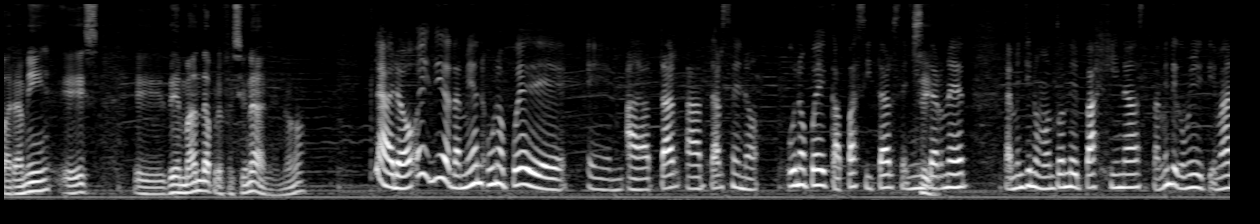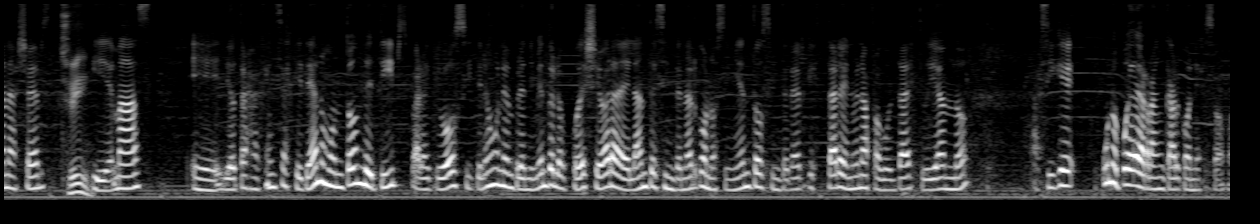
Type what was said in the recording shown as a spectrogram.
para mí es eh, demanda profesionales, ¿no? Claro, hoy en día también uno puede eh, adaptar, adaptarse, no, uno puede capacitarse en Internet, también tiene un montón de páginas, también de community managers y demás, eh, de otras agencias que te dan un montón de tips para que vos, si tenés un emprendimiento, los podés llevar adelante sin tener conocimiento, sin tener que estar en una facultad estudiando. Así que uno puede arrancar con eso.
